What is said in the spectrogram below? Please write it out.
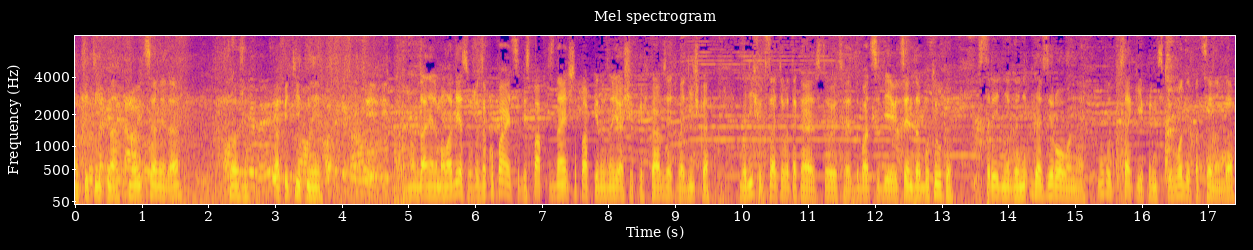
аппетитно. Ну и цены, да, тоже аппетитные. Ну, Даниэль молодец, уже закупается, без папки знает, что папке нужно ящик пивка взять, водичка. Водичка, кстати, вот такая стоит 29 центов бутылка, средняя газированная. Ну, тут всякие, в принципе, воды по ценам, да.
